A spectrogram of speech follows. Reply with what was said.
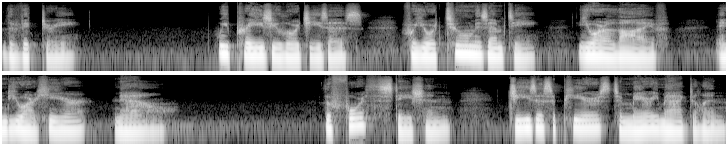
the victory. We praise you, Lord Jesus, for your tomb is empty, you are alive, and you are here now. The fourth station, Jesus appears to Mary Magdalene.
